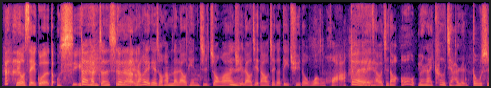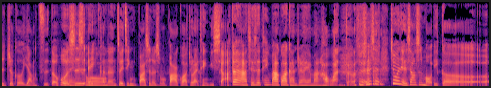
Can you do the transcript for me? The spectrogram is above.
没有 say 过的东西。对，很真实的。对，然后也可以从他们的聊天之中啊，嗯、去了解到这个地区的文化，对，你，才会知道哦，原来客家人都是这个样子的，或者是哎、欸，可能最近发生了什么八卦，就来听一下。对啊，其实听八卦感觉也蛮好玩的，对，而且就有点像是某一个。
